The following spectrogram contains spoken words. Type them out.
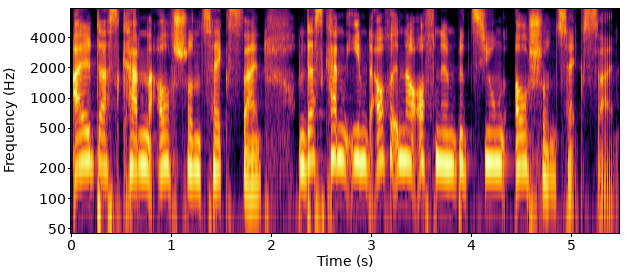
all das kann auch schon Sex sein. Und das kann eben auch in einer offenen Beziehung auch schon Sex sein.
